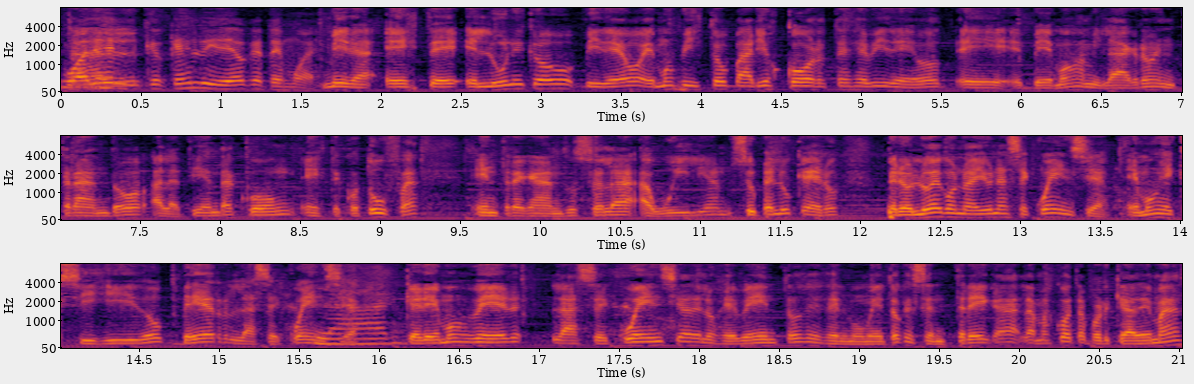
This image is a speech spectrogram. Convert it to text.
¿Cuál es el, qué, es el video que te muestra? Mira, este, el único video, hemos visto varios cortes de video, eh, vemos a Milagro entrando a la tienda con este cotufa, entregándosela a William, su peluquero, pero luego no hay una secuencia. Hemos exigido ver la secuencia. Queremos ver la secuencia de los eventos desde el momento que se entrega la mascota, porque además además,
